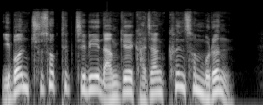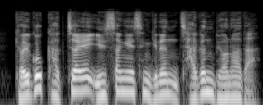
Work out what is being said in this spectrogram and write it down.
이번 추석 특집이 남길 가장 큰 선물은 결국 각자의 일상에 생기는 작은 변화다.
